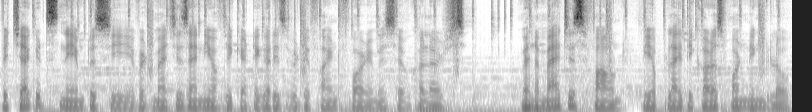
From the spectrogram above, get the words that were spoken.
we check its name to see if it matches any of the categories we defined for emissive colors. When a match is found, we apply the corresponding glow.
